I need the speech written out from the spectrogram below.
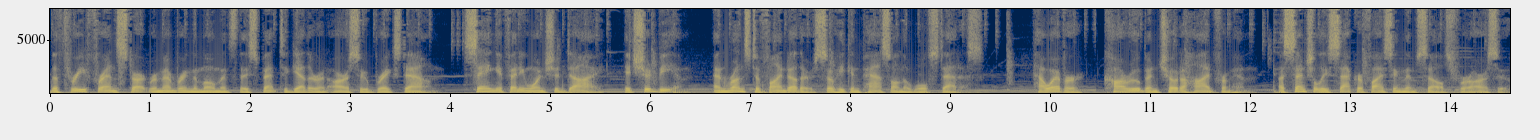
the three friends start remembering the moments they spent together and Arasu breaks down, saying if anyone should die, it should be him, and runs to find others so he can pass on the wolf status. However, Karub and Chota hide from him, essentially sacrificing themselves for Arasu.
